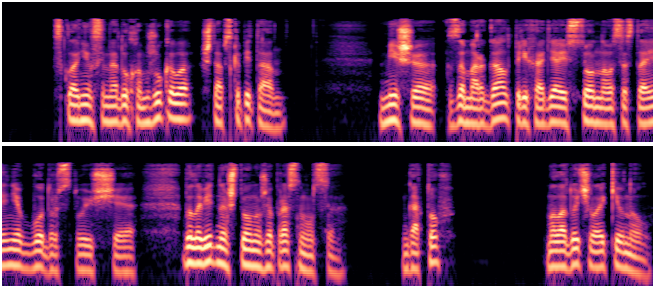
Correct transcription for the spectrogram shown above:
— склонился над ухом Жукова штабс-капитан. Миша заморгал, переходя из сонного состояния в бодрствующее. Было видно, что он уже проснулся. «Готов?» Молодой человек кивнул.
